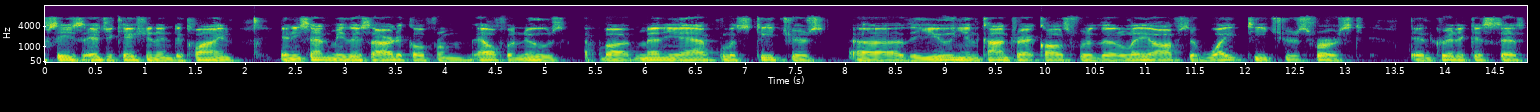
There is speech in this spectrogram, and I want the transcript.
sees education in decline. And he sent me this article from Alpha News about Minneapolis teachers. Uh, the union contract calls for the layoffs of white teachers first. And Criticus says,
